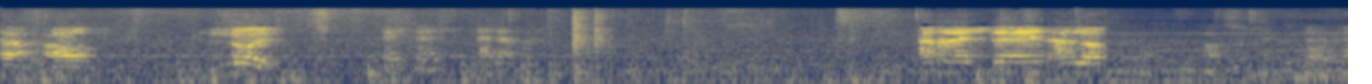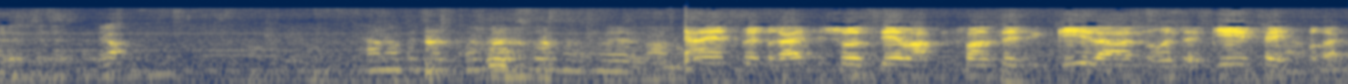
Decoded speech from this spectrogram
Auf null. Anhaltstellen, Anlauf. Ja. 1 mit 30 Schuss, DM28, G-Laden und G-Fechtbereit.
